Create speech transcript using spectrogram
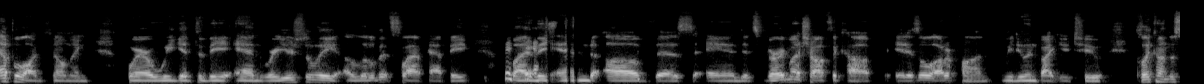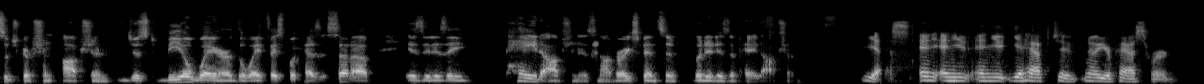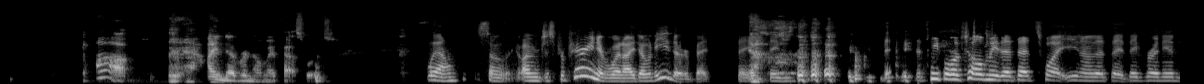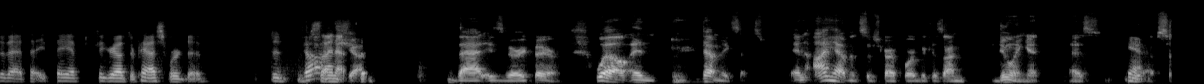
epilogue filming where we get to the end. We're usually a little bit slap happy by yes. the end of this, and it's very much off the cuff. It is a lot of fun. We do invite you to click on the subscription option. Just be aware the way Facebook has it set up is it is a paid option. It's not very expensive, but it is a paid option. Yes, and and you and you you have to know your password. Ah, I never know my passwords well, so I'm just preparing everyone. I don't either, but they, they the, the, people have told me that that's why you know that they they've run into that. They they have to figure out their password to to gotcha. sign up. That is very fair. Well, and that makes sense. And I haven't subscribed for it because I'm doing it as yeah. so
